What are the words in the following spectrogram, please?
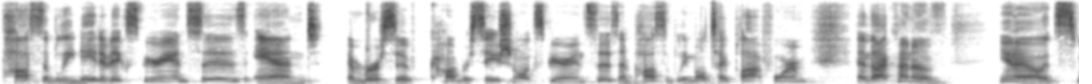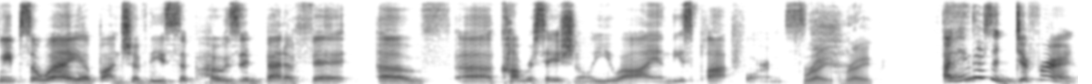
possibly native experiences and immersive conversational experiences and possibly multi-platform. And that kind of you know it sweeps away a bunch of these supposed benefit of uh, conversational ui and these platforms. Right right. I think there's a different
